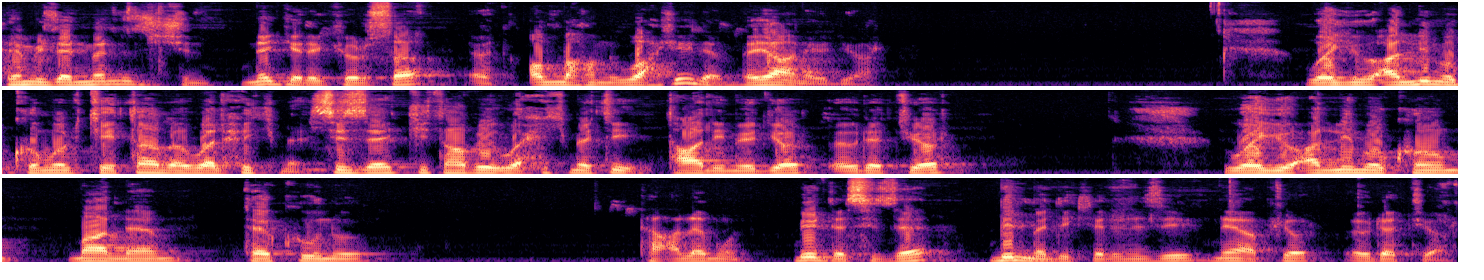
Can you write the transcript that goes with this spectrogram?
temizlenmeniz için ne gerekiyorsa evet Allah'ın vahyiyle beyan ediyor. Ve yuallimukumul kitabe vel hikme. Size kitabı ve hikmeti talim ediyor, öğretiyor. Ve yuallimukum ma lem tekunu ta'lemun. Bir de size bilmediklerinizi ne yapıyor? Öğretiyor.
